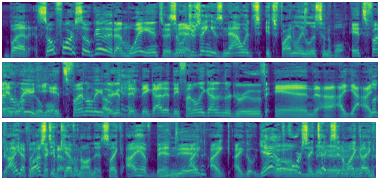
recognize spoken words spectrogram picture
But so far, so good. I'm way into it. So man. what you're saying is now it's it's finally listenable. It's finally, it's finally, Okay. they, they got it. They finally got in their groove, and uh, yeah, I, Look, I I, busted. Kevin on this. Like I have been. I, I, I go. Yeah, of Oh, course. I texted him. Like, man. like,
